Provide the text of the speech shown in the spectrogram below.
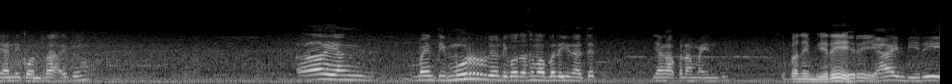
yang dikontrak itu. Ah yang pemain timur yang dikontrak sama Bali United yang nggak pernah main tuh. Siapa nih Biri? Biri. Ya Imbiri.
